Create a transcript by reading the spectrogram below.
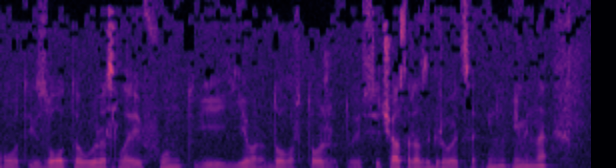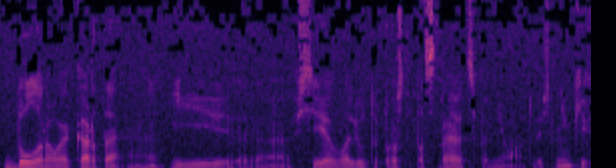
Вот, и золото выросло, и фунт, и евро, доллар тоже. То есть сейчас разыгрывается именно долларовая карта, э, и э, все валюты просто подстраиваются под него. То есть никаких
